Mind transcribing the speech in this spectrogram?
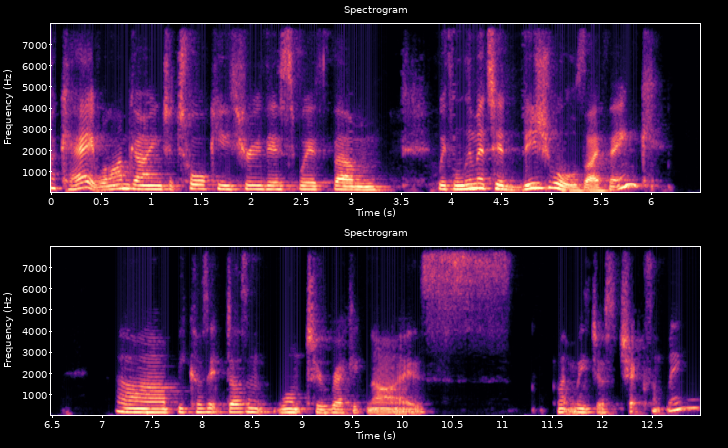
Okay, well, I'm going to talk you through this with, um, with limited visuals, I think, uh, because it doesn't want to recognize. Let me just check something.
